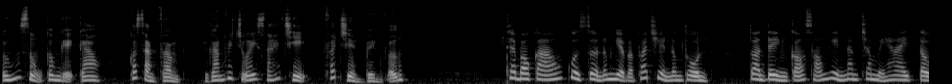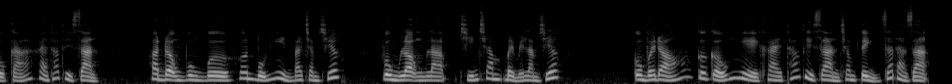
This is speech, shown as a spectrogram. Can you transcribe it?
ứng dụng công nghệ cao, có sản phẩm gắn với chuỗi giá trị phát triển bền vững. Theo báo cáo của Sở Nông nghiệp và Phát triển Nông thôn, toàn tỉnh có 6.512 tàu cá khai thác thủy sản, hoạt động vùng bờ hơn 4.300 chiếc, vùng lộng là 975 chiếc. Cùng với đó, cơ cấu nghề khai thác thủy sản trong tỉnh rất đa dạng,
